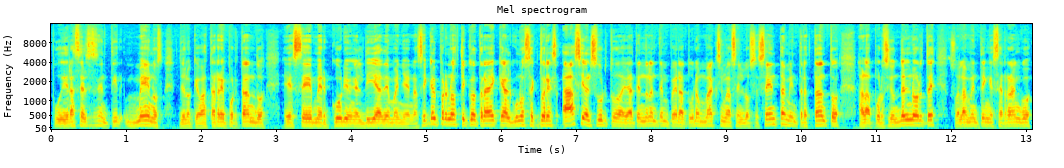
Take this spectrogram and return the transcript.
pudiera hacerse sentir menos de lo que va a estar reportando ese mercurio en el día de mañana. Así que el pronóstico trae que algunos sectores hacia el sur todavía tendrán temperaturas máximas en los 60, mientras tanto a la porción del norte solamente en ese rango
